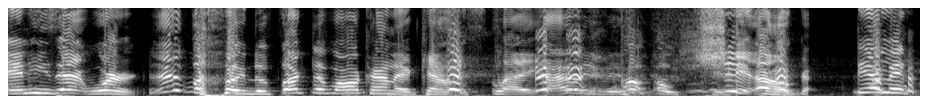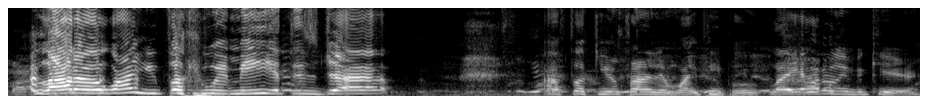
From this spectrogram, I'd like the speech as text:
and he's at work. This motherfucker fucked up all kind of accounts. Like I don't even. Oh, oh, shit. shit! Oh, God. damn it, Lotto, why are you fucking with me at this job? I fuck you in front of them white people. Like I don't even care.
